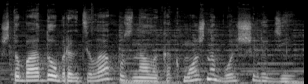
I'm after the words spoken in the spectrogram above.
чтобы о добрых делах узнало как можно больше людей –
